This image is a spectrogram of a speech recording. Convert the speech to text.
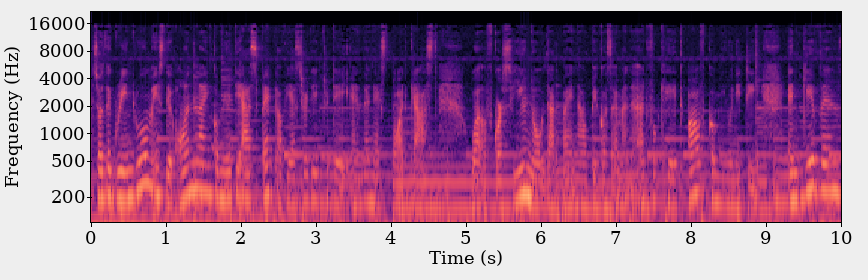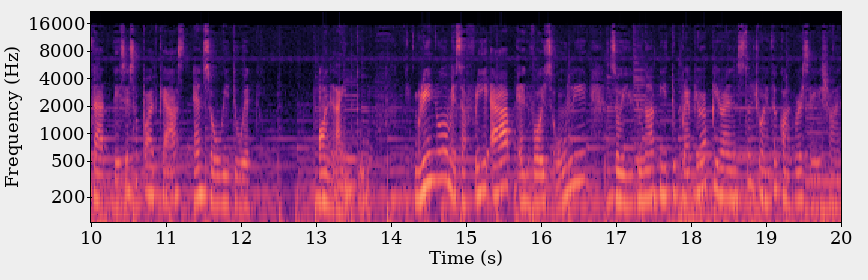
So, the Green Room is the online community aspect of Yesterday, Today, and the next podcast. Well, of course, you know that by now because I'm an advocate of community. And given that this is a podcast, and so we do it online too. Green Room is a free app and voice only, so you do not need to prep your appearance to join the conversation.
